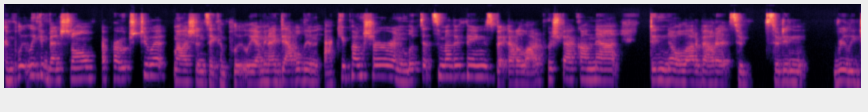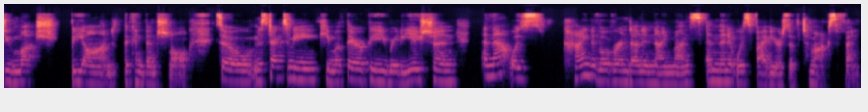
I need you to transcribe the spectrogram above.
completely conventional approach to it. Well, I shouldn't say completely. I mean, I dabbled in acupuncture and looked at some other things, but got a lot of pushback on that. Didn't know a lot about it, so so didn't really do much beyond the conventional. So mastectomy, chemotherapy, radiation, and that was kind of over and done in nine months. And then it was five years of tamoxifen.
